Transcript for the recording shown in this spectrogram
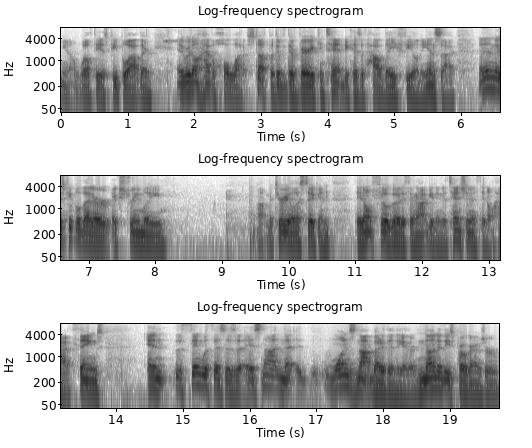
you know wealthiest people out there. And they don't have a whole lot of stuff but they're, they're very content because of how they feel on the inside. And then there's people that are extremely uh, materialistic and they don't feel good if they're not getting attention if they don't have things. And the thing with this is it's not ne- one's not better than the other. None of these programs are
